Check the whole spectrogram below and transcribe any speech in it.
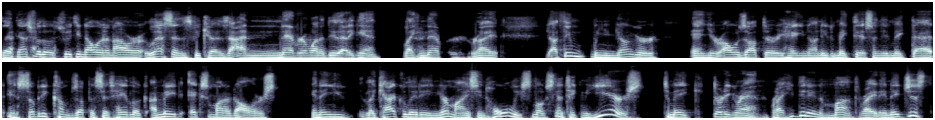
like thanks for those fifteen dollars an hour lessons because I never want to do that again. Like never, right? I think when you're younger and you're always out there, hey, you know, I need to make this, I need to make that, and somebody comes up and says, hey, look, I made X amount of dollars, and then you like calculate it in your mind, saying, holy smokes, it's gonna take me years to make thirty grand, right? He did it in a month, right? And it just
